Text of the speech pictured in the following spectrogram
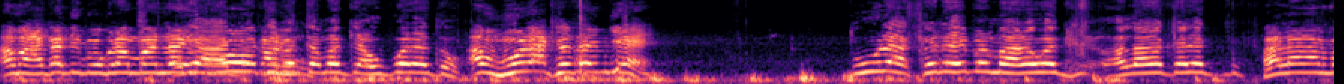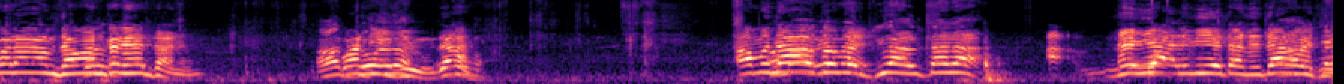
આમ આગળથી પ્રોગ્રામ બંધ અરે રહી આગળથી પણ તમારે કેવું પડે તો? આમ હું રાખ્યો તો એમ કે. તું રાખ્યો નહીં પણ મારો હોય હલાલા કરે હલારામ બલારામ જવાન કરે હે તાને પટી ગયું જા. આમ ના અમારે ભાઈ. હાલતા ના. નહીં આલવી એ તને જાણવા છે.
